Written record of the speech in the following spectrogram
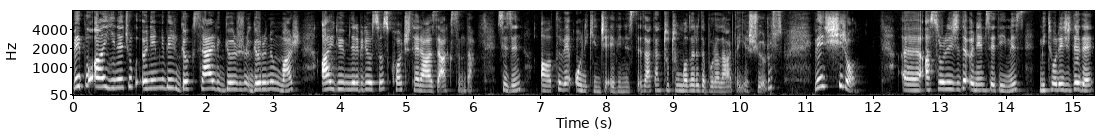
Ve bu ay yine çok önemli bir göksel görünüm var. Ay düğümleri biliyorsunuz koç terazi aksında. Sizin 6 ve 12. evinizde. Zaten tutulmaları da buralarda yaşıyoruz. Ve Şiron e, astrolojide önemsediğimiz mitolojide de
